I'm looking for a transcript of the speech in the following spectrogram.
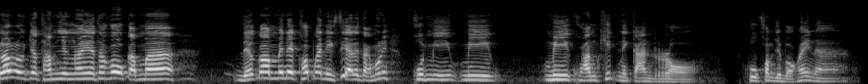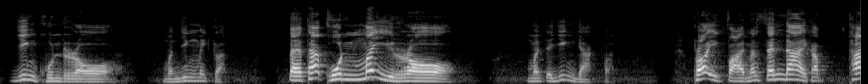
แล้วเราจะทำยังไงอะถ้าเขากลับมา เดี๋ยวก็ไม่ได้คบกันอีกเสียอะไรต่างพวกนี้ คุณมีมีมีความคิดในการรอ ครูคอมจะบอกให้นะ ยิ่งคุณรอ มันยิ่งไม่กลับ แต่ถ้าคุณไม่รอ มันจะยิ่งอยากกลับ เพราะอีกฝ่ายมันเซนได้ครับ ถ้า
